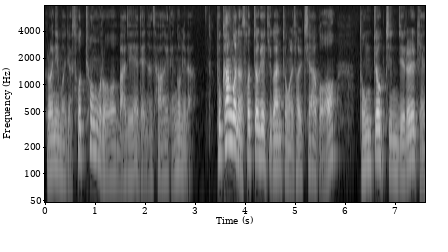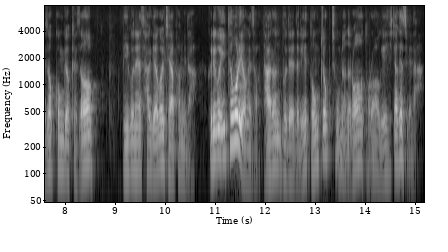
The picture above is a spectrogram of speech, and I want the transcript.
그러니 뭐 이제 소총으로 맞이해야 되는 상황이 된 겁니다. 북한군은 서쪽에 기관총을 설치하고 동쪽 진지를 계속 공격해서 미군의 사격을 제압합니다. 그리고 이 틈을 이용해서 다른 부대들이 동쪽 측면으로 돌아오기 시작했습니다.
